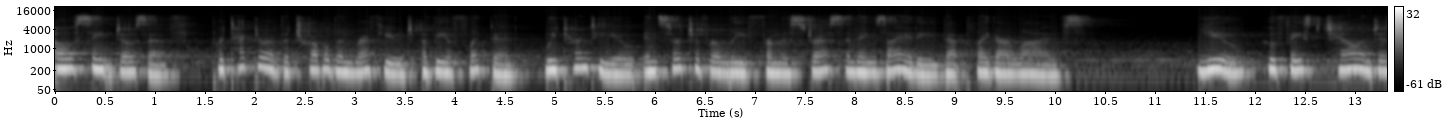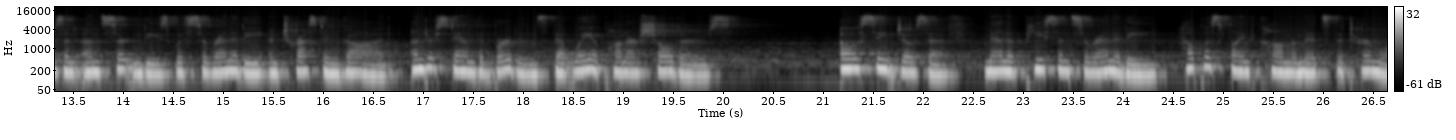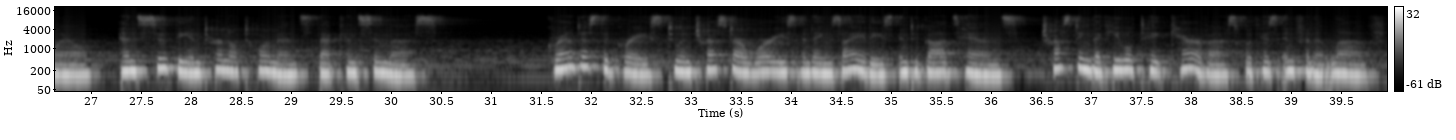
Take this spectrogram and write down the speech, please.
O Saint Joseph, protector of the troubled and refuge of the afflicted, we turn to you in search of relief from the stress and anxiety that plague our lives. You, who faced challenges and uncertainties with serenity and trust in God, understand the burdens that weigh upon our shoulders. O Saint Joseph, man of peace and serenity, help us find calm amidst the turmoil and soothe the internal torments that consume us. Grant us the grace to entrust our worries and anxieties into God's hands, trusting that He will take care of us with His infinite love.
